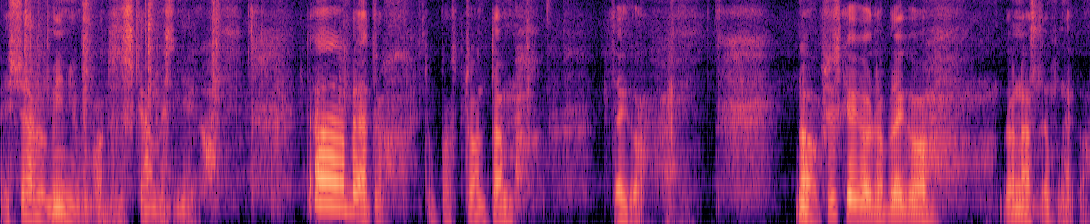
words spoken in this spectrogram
Jeszcze aluminium odzyskamy z niego. Dobra, to tu posprzątam tego. No, wszystkiego dobrego. Do następnego.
